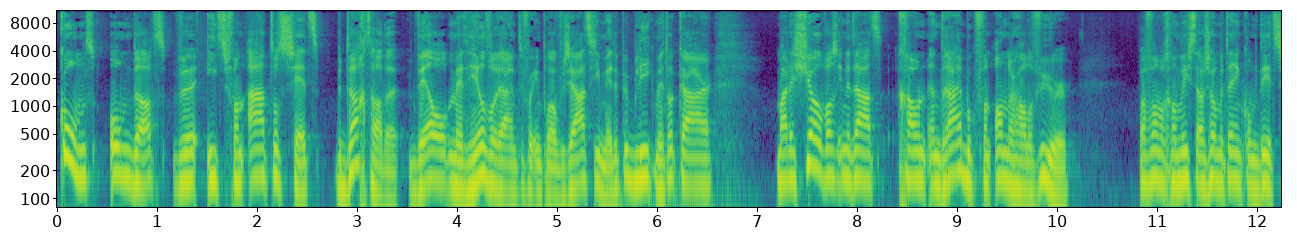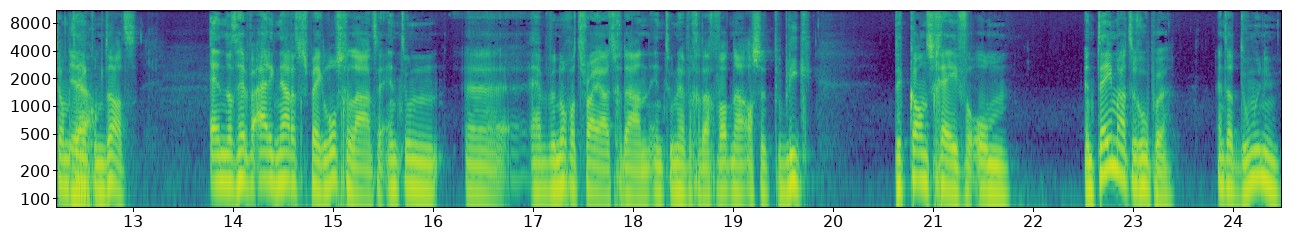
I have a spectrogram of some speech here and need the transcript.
komt omdat we iets van A tot Z bedacht hadden. Wel met heel veel ruimte voor improvisatie, met het publiek, met elkaar. Maar de show was inderdaad gewoon een draaiboek van anderhalf uur. Waarvan we gewoon wisten, oh, zo meteen komt dit, zo meteen Ja. komt dat. En dat hebben we eigenlijk na dat gesprek losgelaten. En toen eh, hebben we nog wat try-outs gedaan. En toen hebben we gedacht, wat nou als we het publiek de kans geven om een thema te roepen. En dat doen we nu.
